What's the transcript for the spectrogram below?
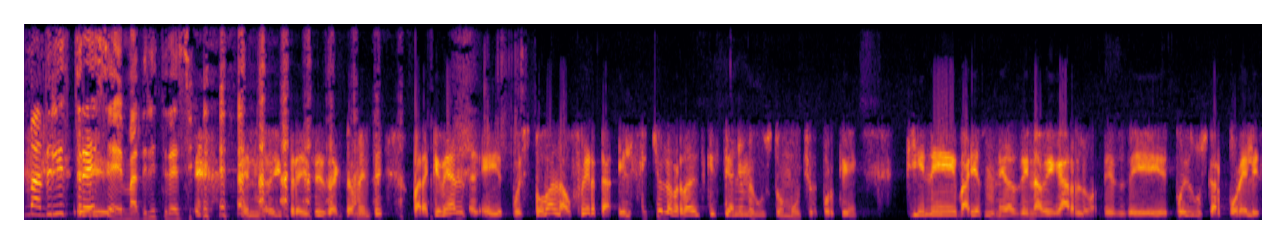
Madrid 13, Madrid 13. en Madrid 13, exactamente, para que vean eh, pues toda la oferta. El sitio, la verdad es que este año me gustó mucho porque tiene varias maneras de navegarlo. Desde puedes buscar por el,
